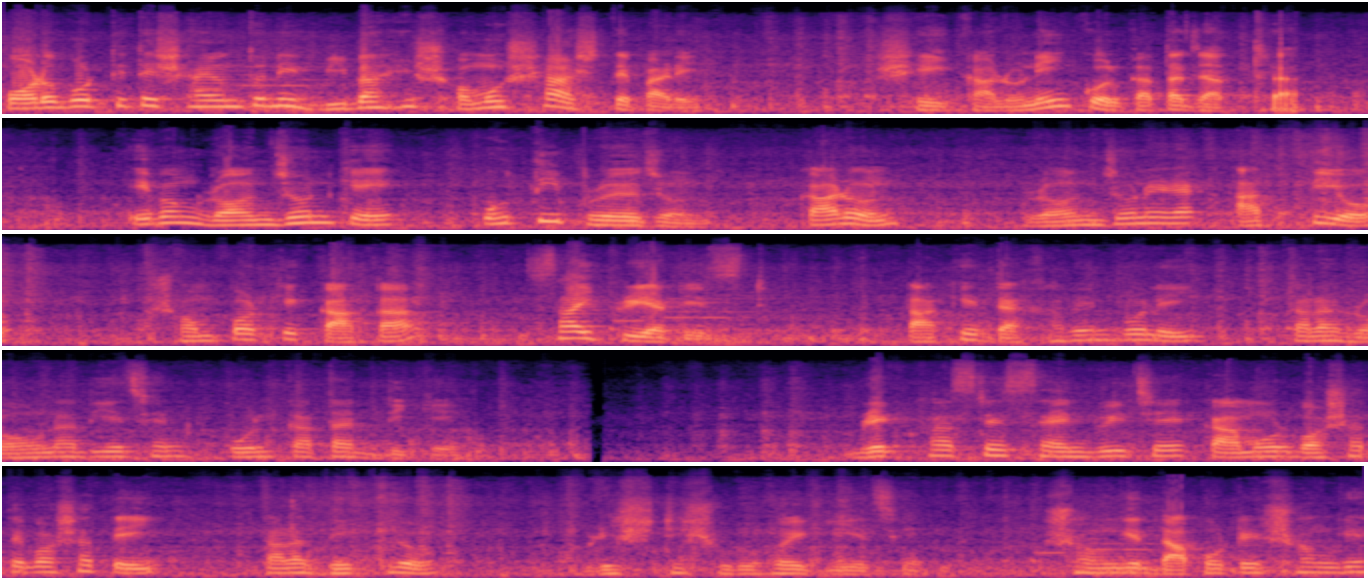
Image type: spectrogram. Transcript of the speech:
পরবর্তীতে সায়ন্তনীর বিবাহে সমস্যা আসতে পারে। সেই কারণেই কলকাতা যাত্রা। এবং রঞ্জনকে অতি প্রয়োজন, কারণ রঞ্জনের এক আত্মীয় সম্পর্কে কাকা সাইক্রিয়াটিস্ট। তাকে দেখাবেন বলেই তারা রওনা দিয়েছেন কলকাতার দিকে। ব্রেকফাস্টের স্যান্ডউইচে কামড় বসাতে বসাতেই তারা দেখল, বৃষ্টি শুরু হয়ে গিয়েছে। সঙ্গে দাপটের সঙ্গে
